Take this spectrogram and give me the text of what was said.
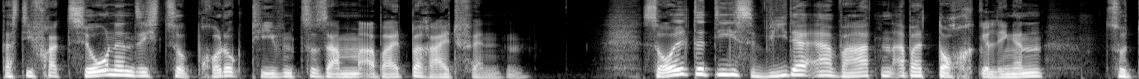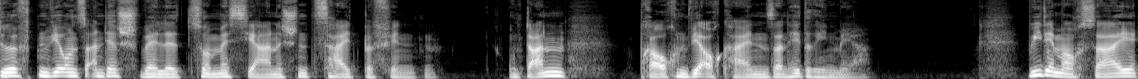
dass die Fraktionen sich zur produktiven Zusammenarbeit bereit fänden. Sollte dies wieder erwarten aber doch gelingen, so dürften wir uns an der Schwelle zur messianischen Zeit befinden. Und dann brauchen wir auch keinen Sanhedrin mehr. Wie dem auch sei,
